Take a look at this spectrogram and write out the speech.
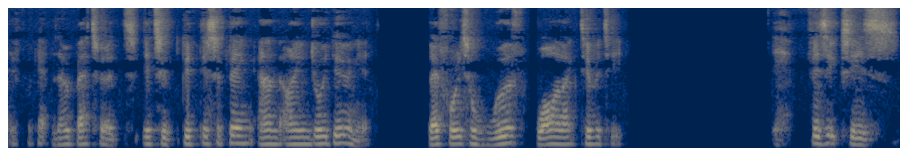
If I get no better, it's, it's a good discipline, and I enjoy doing it. Therefore, it's a worthwhile activity. Physics is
